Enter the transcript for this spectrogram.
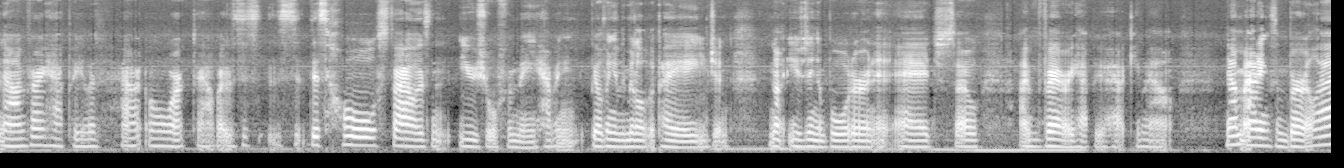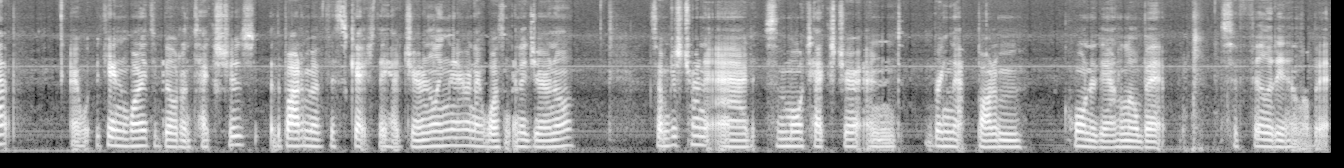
now I'm very happy with how it all worked out. But this, this, this whole style isn't usual for me, having building in the middle of the page and not using a border and an edge. So I'm very happy with how it came out. Now I'm adding some burlap. I again wanted to build on textures. At the bottom of the sketch they had journaling there and I wasn't going to journal. So I'm just trying to add some more texture and bring that bottom corner down a little bit to fill it in a little bit.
